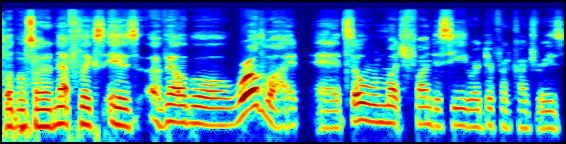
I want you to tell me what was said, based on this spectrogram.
Flip on Netflix, is available worldwide, and it's so much fun to see where different countries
